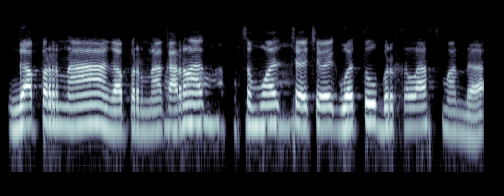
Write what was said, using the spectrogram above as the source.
Nggak pernah, nggak pernah karena Oh, nggak pernah. semua cewek-cewek gua tuh berkelas, Manda.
